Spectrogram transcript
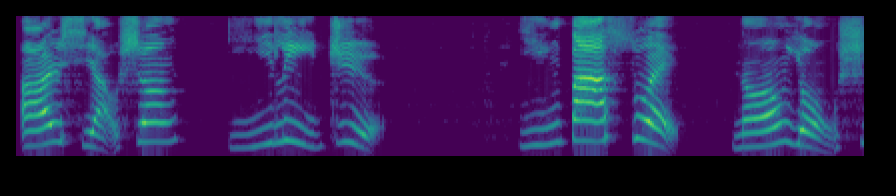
而小生一立志。寅八岁，能咏诗。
